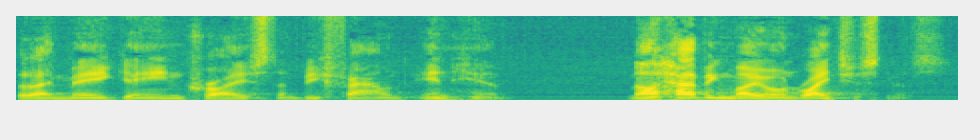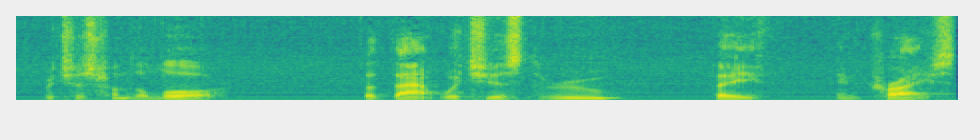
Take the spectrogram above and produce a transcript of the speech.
that I may gain Christ and be found in him, not having my own righteousness, which is from the law, but that which is through faith in Christ,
